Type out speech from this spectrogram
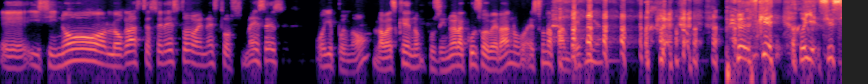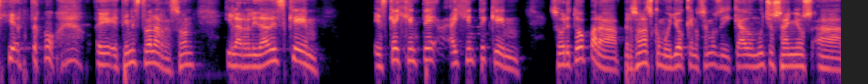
Eh, y si no lograste hacer esto en estos meses, Oye, pues no, la verdad es que no, pues si no era curso de verano, es una pandemia. Pero es que, oye, sí es cierto, eh, tienes toda la razón. Y la realidad es que es que hay gente, hay gente que, sobre todo para personas como yo, que nos hemos dedicado muchos años a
